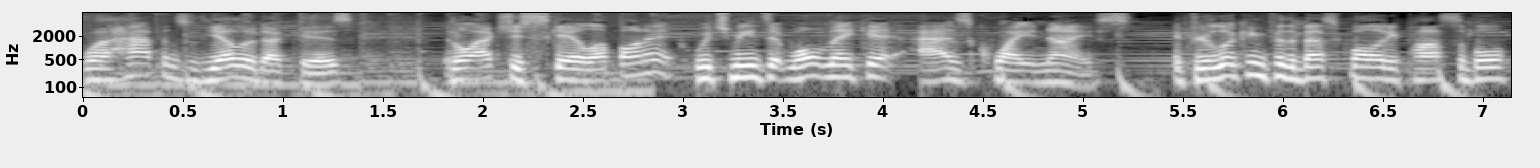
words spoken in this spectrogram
what happens with Yellow Duck is it'll actually scale up on it, which means it won't make it as quite nice. If you're looking for the best quality possible,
